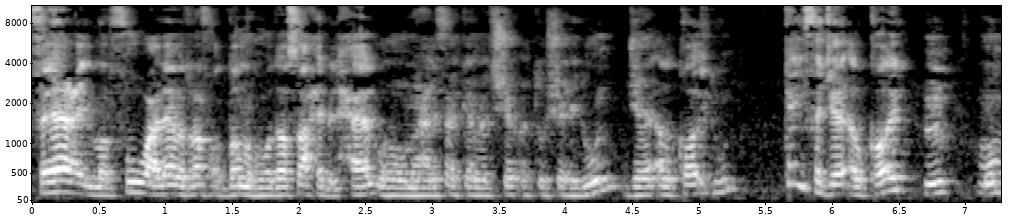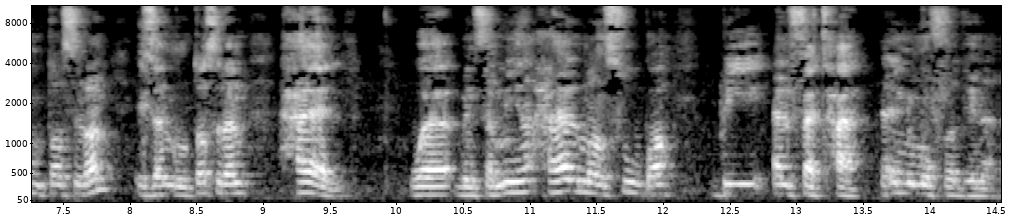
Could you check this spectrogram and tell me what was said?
فاعل مرفوع علامة رفع الضم هو ده صاحب الحال وهو معرفة كما تشاهدون. جاء القائد كيف جاء القائد؟ منتصرا إذا منتصرا حال وبنسميها حال منصوبة بالفتحة لأنه مفرد هنا.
